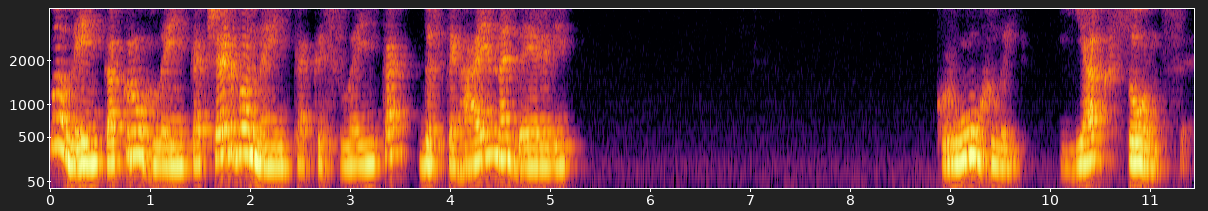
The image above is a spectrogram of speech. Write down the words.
Маленька, кругленька, червоненька, кисленька достигає на дереві. Круглий, як сонце,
